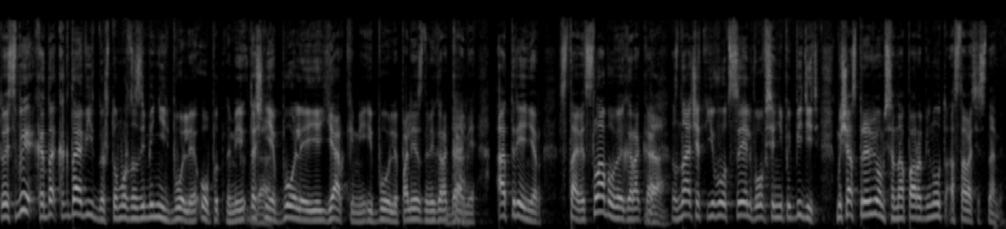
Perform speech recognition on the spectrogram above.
То есть вы, когда, когда видно, что можно заменить более опытными, точнее, да. более яркими и более полезными игроками, да. а тренер ставит слабого игрока, да. значит, его цель вовсе не победить. Мы сейчас прервемся на пару минут, оставайтесь с нами.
